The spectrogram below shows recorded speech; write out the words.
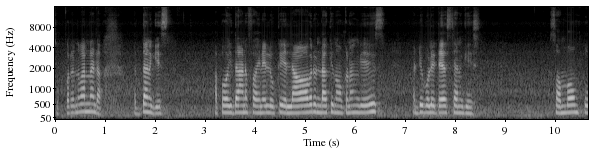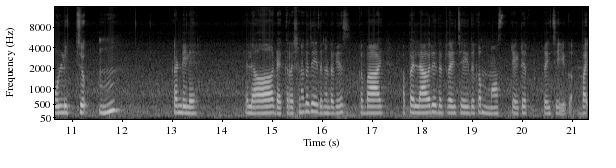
സൂപ്പർ എന്ന് പറഞ്ഞേണ്ട. അതാണ് ഗേസ് അപ്പോൾ ഇതാണ് ഫൈനൽ ലുക്ക് എല്ലാവരും ഉണ്ടാക്കി നോക്കണം ഗേസ് അടിപൊളി ടേസ്റ്റാണ് ഗേസ് സംഭവം പൊള്ളിച്ചു കണ്ടില്ലേ? എല്ലാ ഡെക്കറേഷനൊക്കെ ചെയ്തിട്ടുണ്ട് ഗേസ് ഓക്കെ ബായ് അപ്പോൾ എല്ലാവരും ഇത് ട്രൈ ചെയ്തൊക്കെ മസ്റ്റായിട്ട് ട്രൈ ചെയ്യുക. ബൈ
